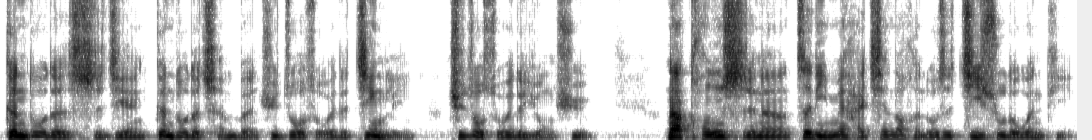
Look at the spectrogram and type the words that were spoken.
更多的时间、更多的成本去做所谓的近零，去做所谓的永续？那同时呢，这里面还牵到很多是技术的问题，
